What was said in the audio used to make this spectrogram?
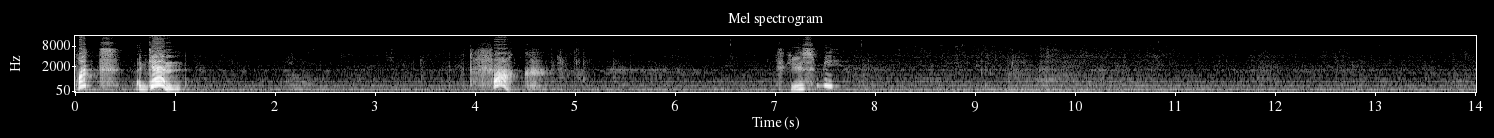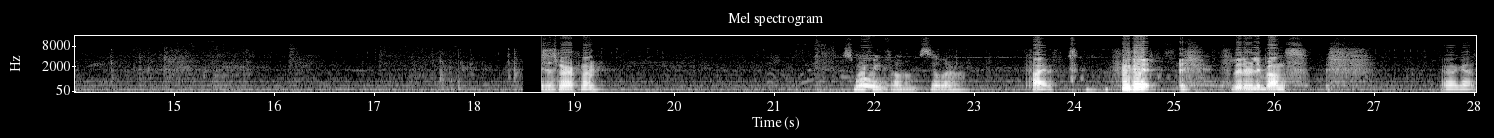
What? Again? What the fuck? Excuse me? It's a Smurf, man. Smurfing from silver. Five. it's literally bronze. Oh god.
